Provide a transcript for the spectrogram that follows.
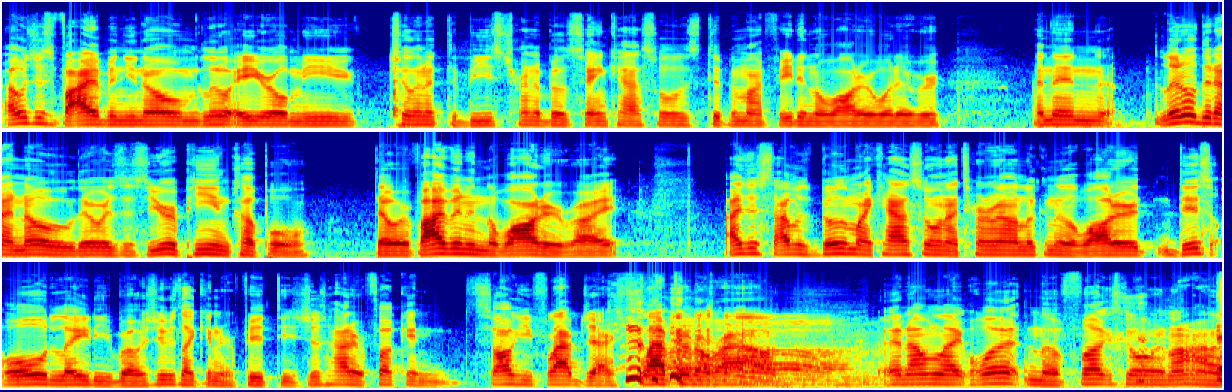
I was just vibing, you know, little eight year old me chilling at the beach, trying to build sandcastles, dipping my feet in the water, whatever. And then little did I know there was this European couple that were vibing in the water, right? I just I was building my castle and I turned around looking to the water. This old lady, bro, she was like in her fifties, just had her fucking soggy flapjacks flapping around. And I'm like, what in the fuck's going on?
